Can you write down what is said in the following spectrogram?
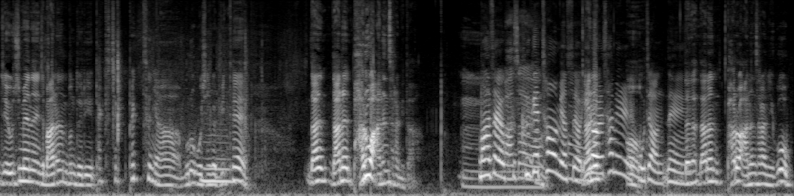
이제 요즘에는 이제 많은 분들이 팩트 체 팩트냐 물어보시니까 음. 밑에 난 나는 바로 아는 사람이다. 음. 맞아요. 맞아요. 그, 그게 처음이었어요. 어. 1월 나는- 3일 어. 오전. 네. 나, 나는 바로 아는 사람이고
